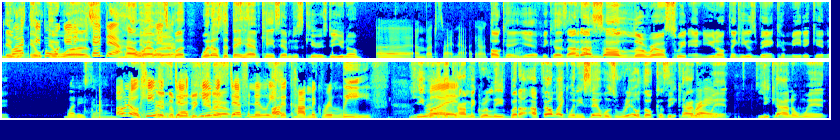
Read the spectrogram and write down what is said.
Black wa- it- people it were was- getting kidnapped. However- It was, However- but what else did they have, Casey? I'm just curious. Do you know? Uh, I'm about to find out. Y'all keep Okay, going. yeah, because I, But I I'm, saw Lil Rel's tweet, and you don't think he was being comedic in it? What he say? Oh no, he In was the de- movie he Get was Out. definitely the comic relief. He was But- the comic relief, but I, I felt like what he said was real though, because he kind of Right. went, he kind of went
